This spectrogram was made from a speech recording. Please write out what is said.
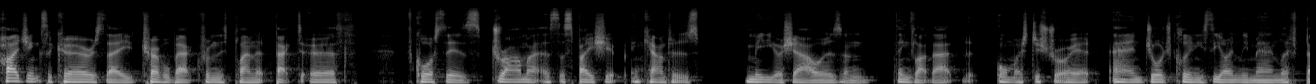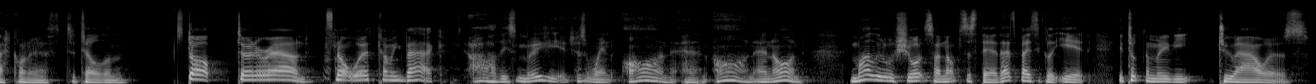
Hijinks occur as they travel back from this planet back to Earth. Of course, there's drama as the spaceship encounters meteor showers and things like that that almost destroy it. And George Clooney's the only man left back on Earth to tell them, stop, turn around. It's not worth coming back. Oh, this movie, it just went on and on and on. My little short synopsis there, that's basically it. It took the movie two hours,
